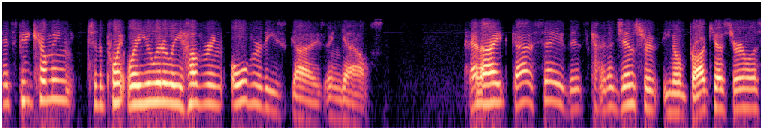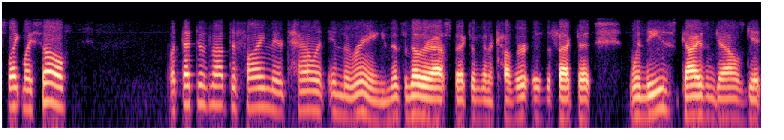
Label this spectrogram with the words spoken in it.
it's becoming to the point where you're literally hovering over these guys and gals. And I gotta say, this kind of gems for you know broadcast journalists like myself. But that does not define their talent in the ring, and that's another aspect I'm going to cover is the fact that when these guys and gals get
